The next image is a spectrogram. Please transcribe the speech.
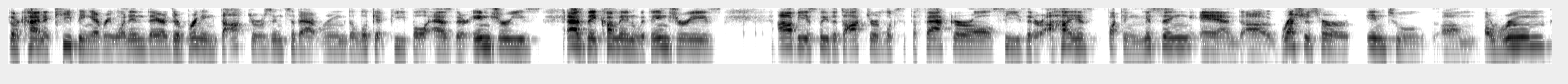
They're kind of keeping everyone in there. They're bringing doctors into that room to look at people as their injuries, as they come in with injuries. Obviously, the doctor looks at the fat girl, sees that her eye is fucking missing, and uh, rushes her into um, a room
